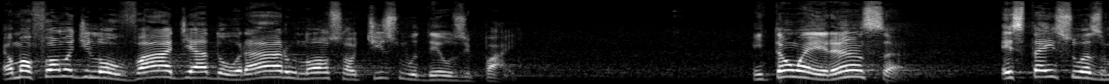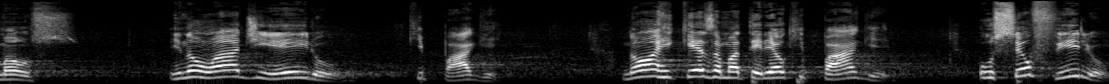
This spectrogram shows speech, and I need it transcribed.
é uma forma de louvar, de adorar o nosso Altíssimo Deus e Pai. Então a herança está em suas mãos, e não há dinheiro que pague, não há riqueza material que pague. O seu filho,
